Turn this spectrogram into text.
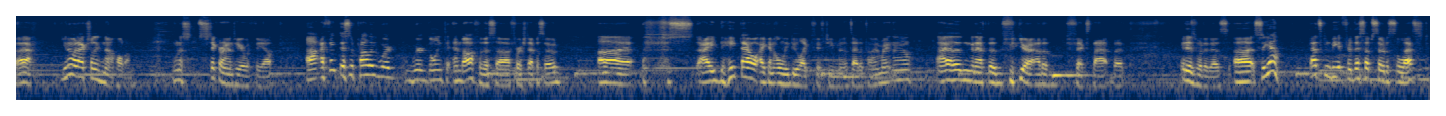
uh, you know what? Actually, no. Hold on. I'm gonna stick around here with the. Uh, uh, I think this is probably where we're going to end off of this uh, first episode. Uh, I hate that I can only do like 15 minutes at a time right now. I'm gonna have to figure out how to fix that, but it is what it is. Uh, so yeah, that's gonna be it for this episode of Celeste.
